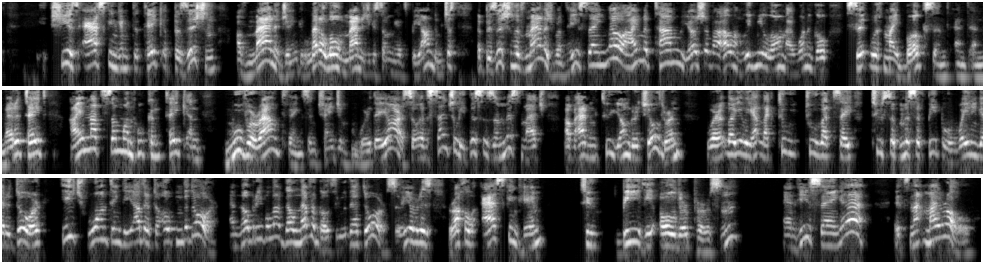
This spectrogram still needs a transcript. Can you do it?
she is asking him to take a position of managing, let alone managing something that's beyond him, just a position of management. He's saying, no, I'm a Tam Yoshev Ahalam, leave me alone. I want to go sit with my books and, and, and meditate. I'm not someone who can take and move around things and change them where they are. So essentially, this is a mismatch of having two younger children where like you have like two, two, let's say, two submissive people waiting at a door each wanting the other to open the door, and nobody will. They'll never go through that door. So here it is, Rachel asking him to be the older person, and he's saying, "Eh, it's not my role."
